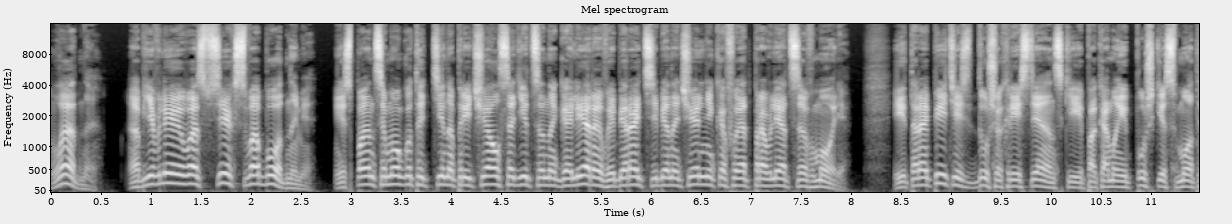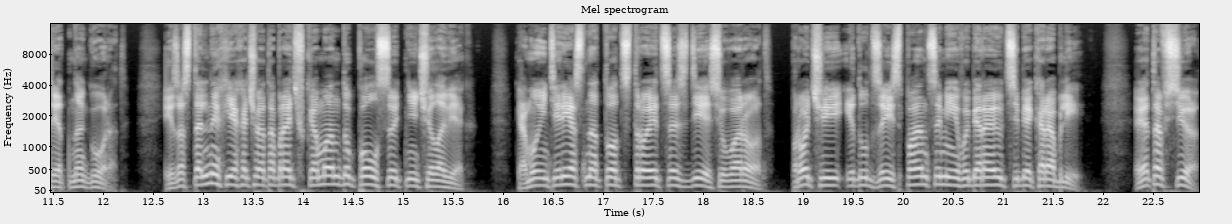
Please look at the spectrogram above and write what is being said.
Ладно, объявляю вас всех свободными. Испанцы могут идти на причал, садиться на галеры, выбирать себе начальников и отправляться в море. И торопитесь, души христианские, пока мои пушки смотрят на город. Из остальных я хочу отобрать в команду полсотни человек. Кому интересно, тот строится здесь, у ворот. Прочие идут за испанцами и выбирают себе корабли. Это все.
